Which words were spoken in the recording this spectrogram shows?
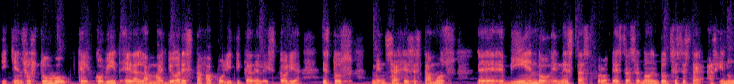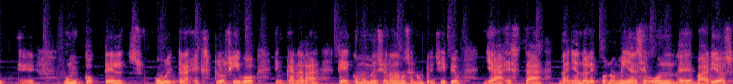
y quien sostuvo que el COVID era la mayor estafa política de la historia. Estos mensajes estamos eh, viendo en estas protestas, ¿no? Entonces está haciendo un, eh, un cóctel ultra explosivo en Canadá que, como mencionábamos en un principio, ya está dañando la economía, según eh, varias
